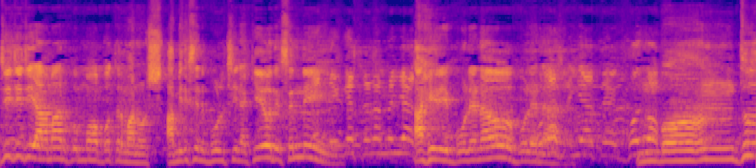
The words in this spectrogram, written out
জি জি জি, আমার খুব মহব্বতের মানুষ। আমি দেখছেন, বলছি না, কেউ দেখছেন নি আহিরে বলে নাও, বলে না বন্ধু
